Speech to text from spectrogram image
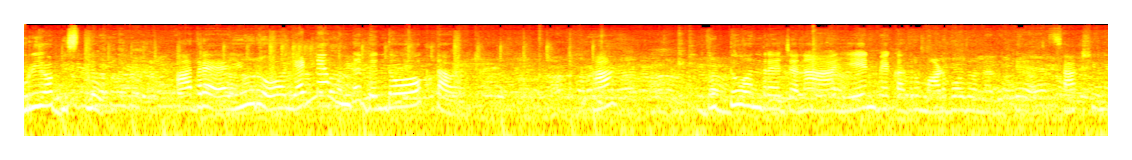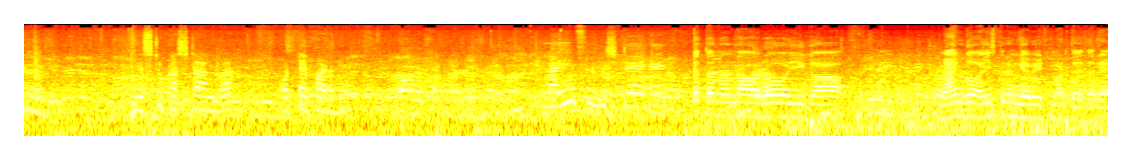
ಉರಿಯೋ ಬಿಸಿಲು. ಆದರೆ ಇವರು ಎಣ್ಣೆ ಮುಂದೆ ಬೆಂದೋಗ್ತಾವ್ರೆ. ಹಾಂ? ದುಡ್ಡು ಅಂದರೆ ಜನ ಏನು ಬೇಕಾದರೂ ಮಾಡ್ಬೋದು ಅನ್ನೋದಕ್ಕೆ ಸಾಕ್ಷಿನೇ ಇದೆ ಎಷ್ಟು ಕಷ್ಟ ಅಲ್ವಾ? ಹೊಟ್ಟೆ ಪಾಡದೆ ಲೈಫ್ ಇಷ್ಟೇ ತನ್ನಣ್ಣ ಅವರು ಈಗ ಮ್ಯಾಂಗೋ ಐಸ್ ಕ್ರೀಮ್ಗೆ ವೆಯ್ಟ್ ಮಾಡ್ತಾ ಇದ್ದಾರೆ.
